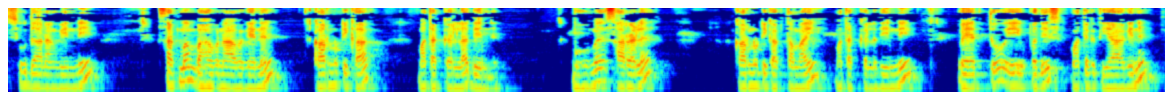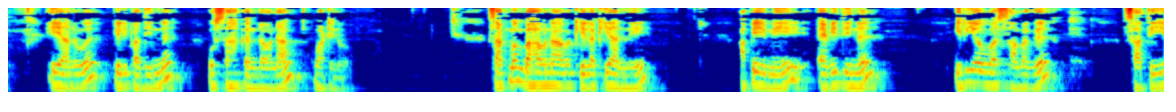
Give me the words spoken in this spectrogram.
සූදානම් වෙන්නේ සක්මන් භාවනාව ගැන කරුණු ටිකක් මතක් කරලා දෙන්න. බොහොම සරල කරුණු ටිකක් තමයි මතක් කරලා දෙන්නේ. ඔය ඇත්තෝ ඒ උපදේශ මතක තියාගෙන ඒ අනුව පිළිපදින්න උත්සාහ කරනවා නම් වටිනවා. සක්මන් භාවනාව කියලා කියන්නේ අපේ මේ ඇවිදින ඉරියව්ව සමග සතිය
